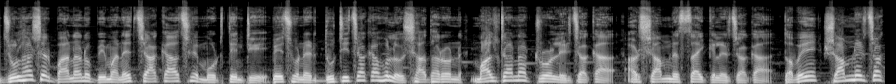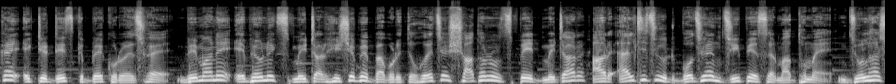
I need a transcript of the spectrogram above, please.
জুলহাসের বানানো বিমানে চাকা আছে মোট তিনটি। পেছনের দুটি চাকা হলো সাধারণ মালটানা ট্রলির চাকা আর সামনের সাইকেলের চাকা। তবে সামনের চাকায় একটি ডিস্ক ব্রেকও রয়েছে। বিমানে এভিওনিক্স মিটার হিসেবে ব্যবহৃত হয়েছে সাধারণ স্পিড মিটার আর অ্যালটিটিউড বোঝেন জিপিএস এর মাধ্যমে। জুলহাস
